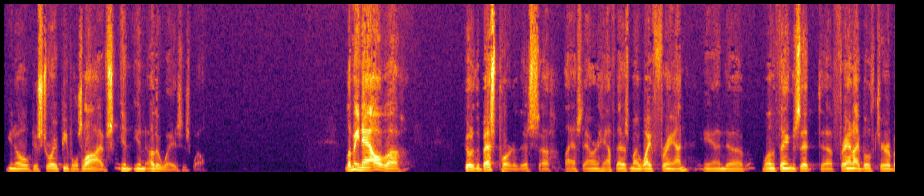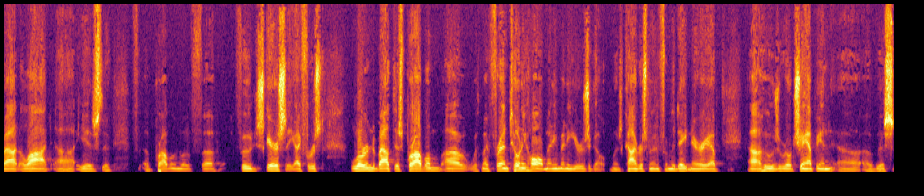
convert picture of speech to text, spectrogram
you know destroy people's lives in in other ways as well. Let me now uh, go to the best part of this uh, last hour and a half. That is my wife, Fran. And uh, one of the things that uh, Fran and I both care about a lot uh, is the f- problem of uh, food scarcity. I first learned about this problem uh, with my friend Tony Hall many, many years ago. He was a congressman from the Dayton area who was a real champion of this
